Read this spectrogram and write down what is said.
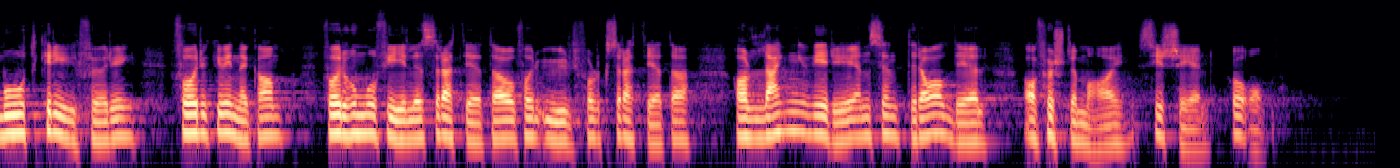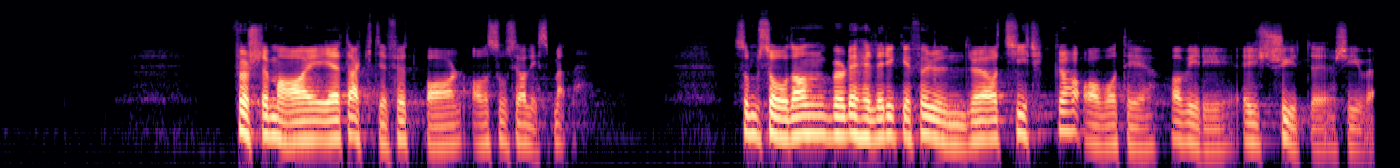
mot krigføring, for kvinnekamp, for homofiles rettigheter og for urfolks rettigheter har lenge vært en sentral del av 1. mai si sjel og ånd. 1. mai er et ektefødt barn av sosialismen. Som sådan bør det heller ikke forundre at kirka av og til har vært ei skyteskive.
